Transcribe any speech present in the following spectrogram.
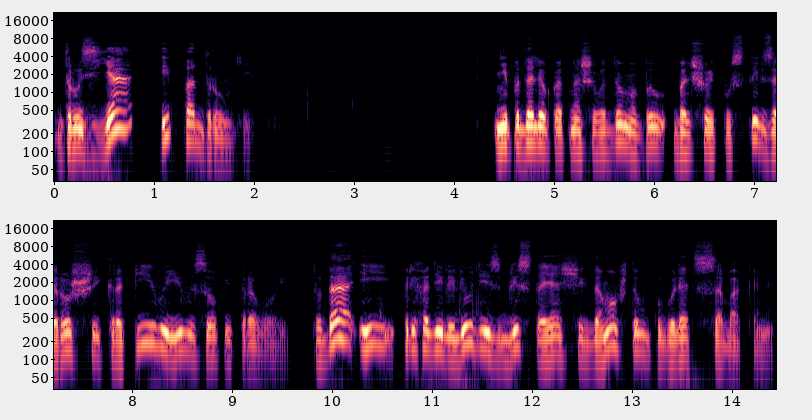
Друзья и подруги. Неподалеку от нашего дома был большой пустырь, заросший крапивой и высокой травой. Туда и приходили люди из близстоящих домов, чтобы погулять с собаками.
